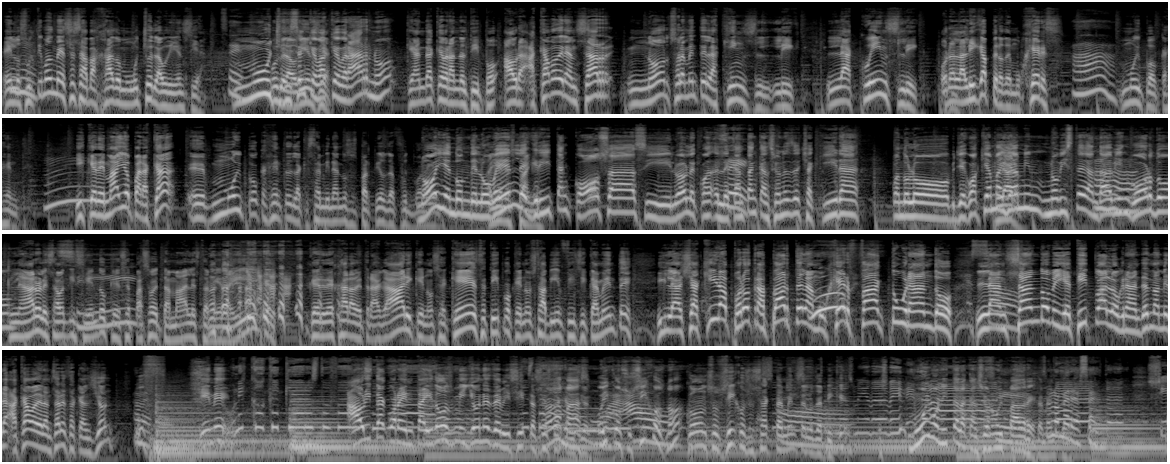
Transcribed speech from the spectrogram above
En los últimos meses ha bajado mucho la audiencia. Sí. Mucho Pues la dicen audiencia. que va a quebrar, ¿no? que anda quebrando el tipo. Ahora, acaba de lanzar no solamente la Kings League, la Queens League. Ahora la liga, pero de mujeres. Ah. Muy poca gente. Mm. Y que de mayo para acá, eh, muy poca gente es la que está mirando sus partidos de fútbol. No, y en donde lo en ven le gritan cosas y luego le, le Sí. cantan canciones de Shakira. Cuando lo llegó aquí a Claro. Miami, ¿no viste? Andaba Ajá. bien gordo. Claro, le estaban Sí. diciendo que se pasó de tamales también ahí, que, que dejara de tragar y que no sé qué, ese tipo que no está bien físicamente. Y la Shakira, por otra parte, la mujer facturando, lanzando billetito a lo grande. Es más, mira, acaba de lanzar esta canción. A ver. Tiene ahorita 42 millones de visitas esta Nada más. canción. Oye, con sus hijos, ¿no? Con sus hijos, exactamente, los de Piqué. Muy bonita la canción, muy padre. Se lo merece.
